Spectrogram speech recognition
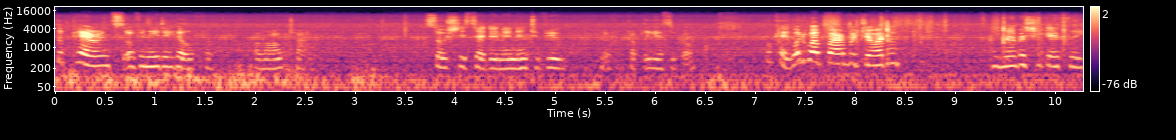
the parents of Anita Hill for a long time. So she said in an interview a couple of years ago. Okay, what about Barbara Jordan? Remember she gave the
